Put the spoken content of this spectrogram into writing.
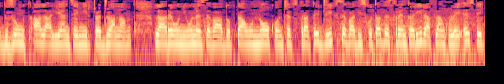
adjunct al Alianței Mircea Joana. La reuniune se va adopta un nou concept strategic, se va discuta despre întărirea flancului estic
